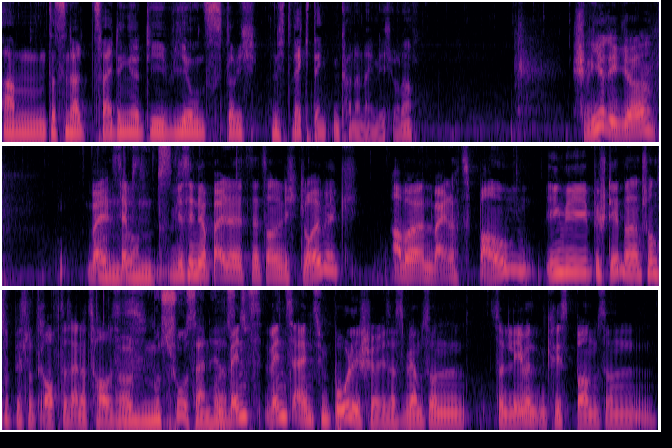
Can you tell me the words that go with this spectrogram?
Ähm, das sind halt zwei Dinge, die wir uns, glaube ich, nicht wegdenken können eigentlich, oder? Schwieriger, weil und, selbst und wir sind ja beide jetzt nicht sonderlich gläubig, aber ein Weihnachtsbaum, irgendwie besteht man dann schon so ein bisschen drauf, dass einer zu Hause ist. Ja, muss schon sein, Herr. wenn es ein symbolischer ist, also wir haben so einen, so einen lebenden Christbaum, so einen,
